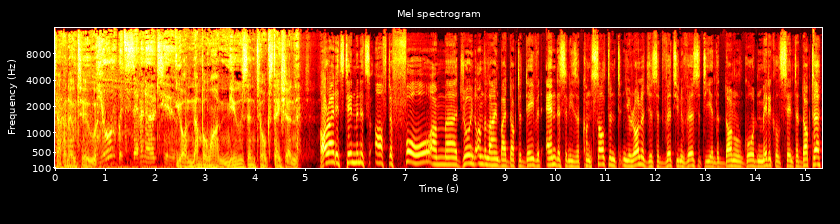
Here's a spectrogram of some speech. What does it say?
702. You're with 702. Your number one news and talk station. All right, it's 10 minutes after four. I'm uh, joined on the line by Dr. David Anderson. He's a consultant neurologist at Wits University and the Donald Gordon Medical Center. Doctor,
